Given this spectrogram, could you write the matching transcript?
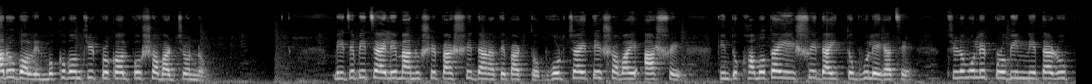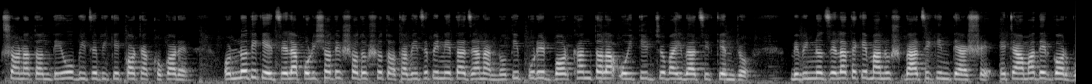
আরও বলেন, মুখ্যমন্ত্রীর প্রকল্প সবার জন্য। বিজেপি চাইলে মানুষের পাশে দাঁড়াতে পারত। ভোট চাইতে সবাই আসে, কিন্তু ক্ষমতায় এসে দায়িত্ব ভুলে গেছে। তৃণমূলের প্রবীণ নেতা রূপ সনাতন দেও বিজেপিকে কটাক্ষ করেন। অন্যদিকে জেলা পরিষদের সদস্য তথা বিজেপি নেতা জানান, নতিপুরের বরখানতলা ঐতিহ্যবাহী বাজির কেন্দ্র। বিভিন্ন জেলা থেকে মানুষ বাজি কিনতে আসে, এটা আমাদের গর্ব।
